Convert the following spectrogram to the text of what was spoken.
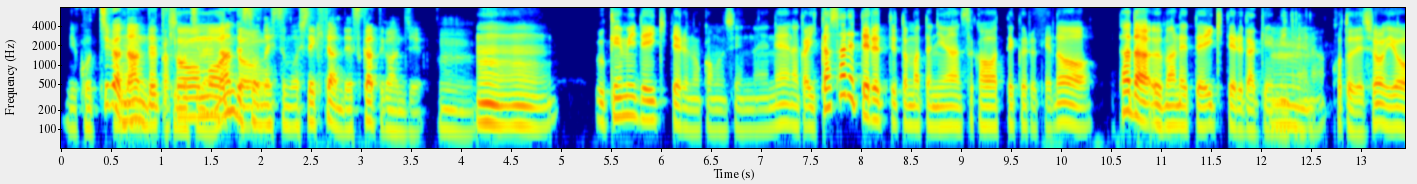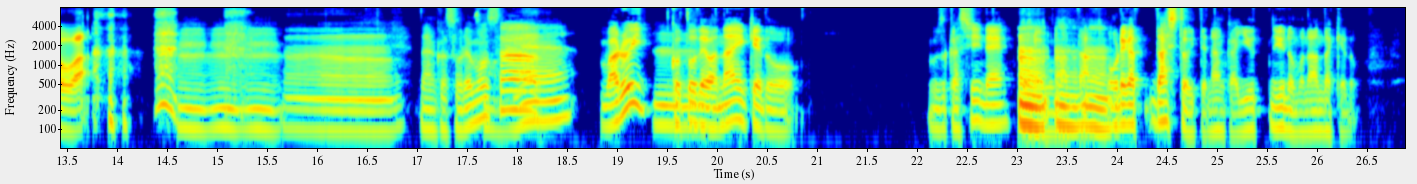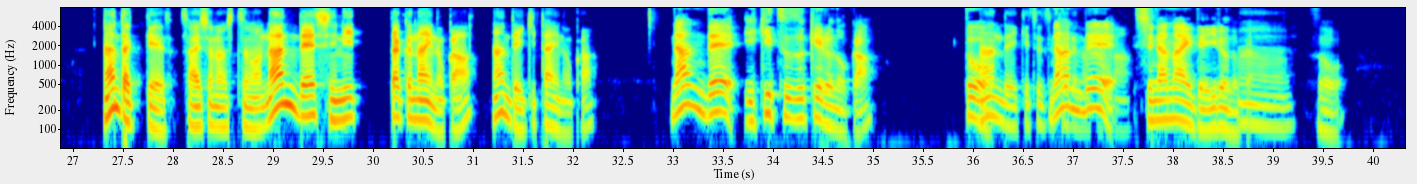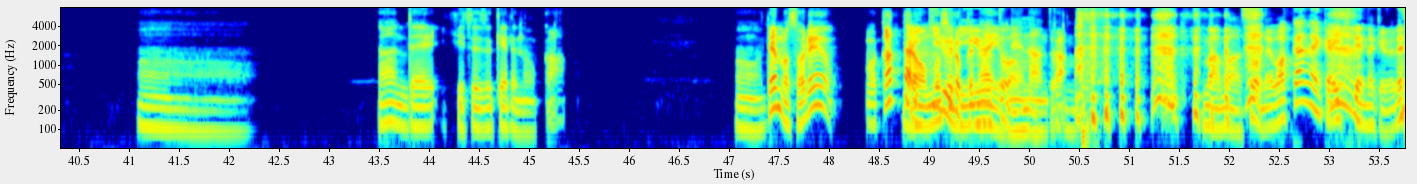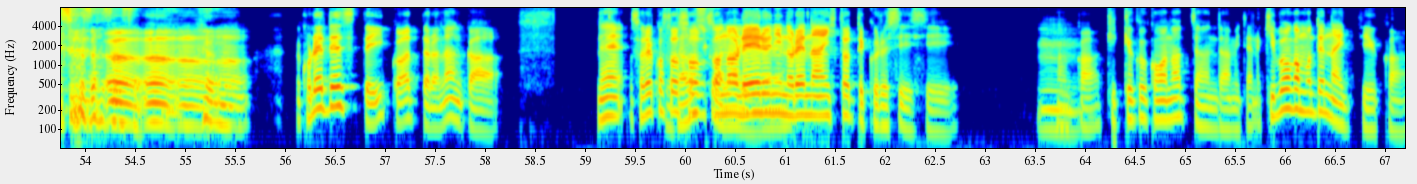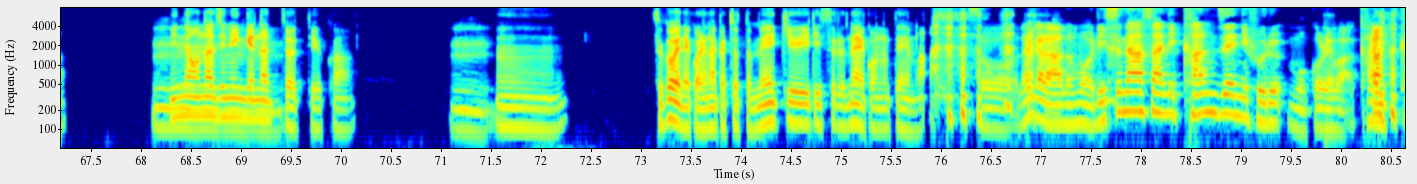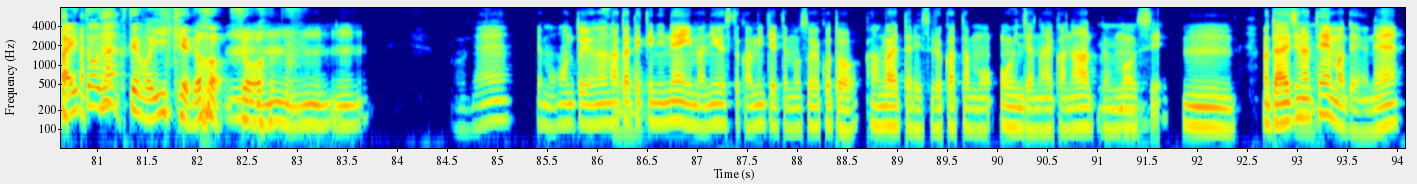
でこっちがなんでって気持ちで、ねなんかそう思うとなんでそんな質問してきたんですかって感じ。うんう。んうん受け身で生きてるのかもしれないね。なんか生かされてるって言うとまたニュアンス変わってくるけどただ生まれて生きてるだけみたいなことでしょ、要は。うんうんう。うんん。なんかそれもそうさ、ね悪いことではないけど、難しいね。これもまた。うんうん。うん俺が出しといてなんか言う言うのもなんだけど。なんだっけ？最初の質問。なんで死にたくないのか？なんで生きたいのか？なんで生き続けるのか？と、なんで生き続けるのかなんで死なないでいるのうか。んそうんなんで生き続けるのか。うん、でもそれ分かったら面白くないよね、なんか。う。まあまあ、そうね。わかんないから生きてんだけどね。そうそうそうそう。うんうんうんうん。これですって一個あったらなんか、ね、それこそそねのレールに乗れない人って苦しいし、うん。なんか結局こうなっちゃうんだみたいな希望が持てないっていうかみんな同じ人間になっちゃうっていうか。うん。う。ん。すごいねこれ。なんかちょっと迷宮入りするねこのテーマ。そう。だから、あの、もう、リスナーさんに完全に振る。もう、これは。回 回答なくてもいいけど、そう。んうんうんうん。そう。ね。でも本当世の中的にね今ニュースとか見ててもそういうことを考えたりする方も多いんじゃないかなって思うし。うん、まあ、大事なテーマだよね、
